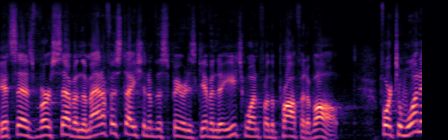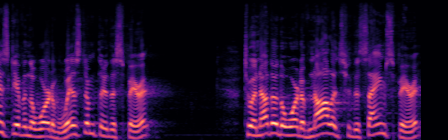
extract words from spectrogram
It says, verse 7 the manifestation of the Spirit is given to each one for the profit of all. For to one is given the word of wisdom through the Spirit to another the word of knowledge through the same Spirit,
